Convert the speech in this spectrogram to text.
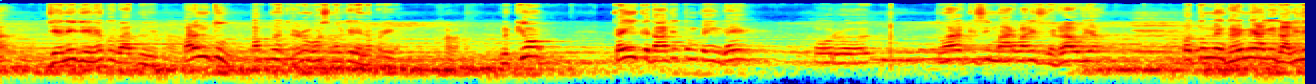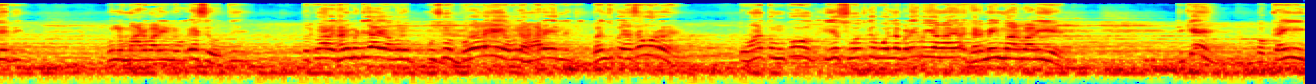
जैन ही जैन है कोई बात नहीं है। परंतु अब तुम्हें घर में बहुत संभल के रहना पड़ेगा। हाँ। क्यों? कहीं कदाचित तुम कहीं गए और तुम्हारा किसी मारवाड़ी से झगड़ा हो गया और तुमने घर में आके गाली दे दी। बोले मारवाड़ी लोग ऐसे होते हैं। तो तुम्हारा घर मिट जाएगा, बोले, उसको बुरा लगेगा, बोले, हमारे वंश को ऐसा बोल रहे हैं। तो वहाँ तुमको ये सोच के बोलना पड़ेगा, भैया, हमारे घर में ही मारवाड़ी है। ठीक है? और कहीं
